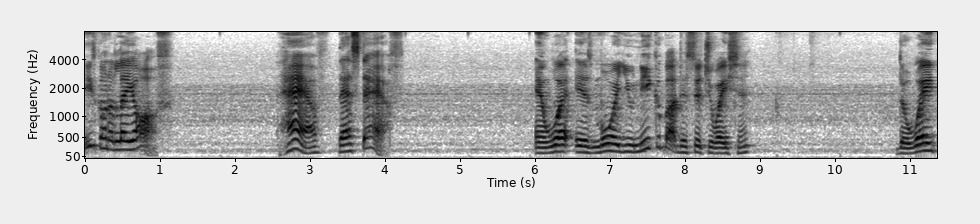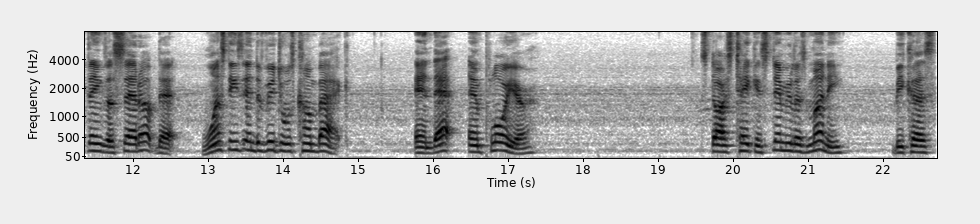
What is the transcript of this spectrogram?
He's going to lay off half that staff. And what is more unique about this situation, the way things are set up that once these individuals come back and that employer starts taking stimulus money because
